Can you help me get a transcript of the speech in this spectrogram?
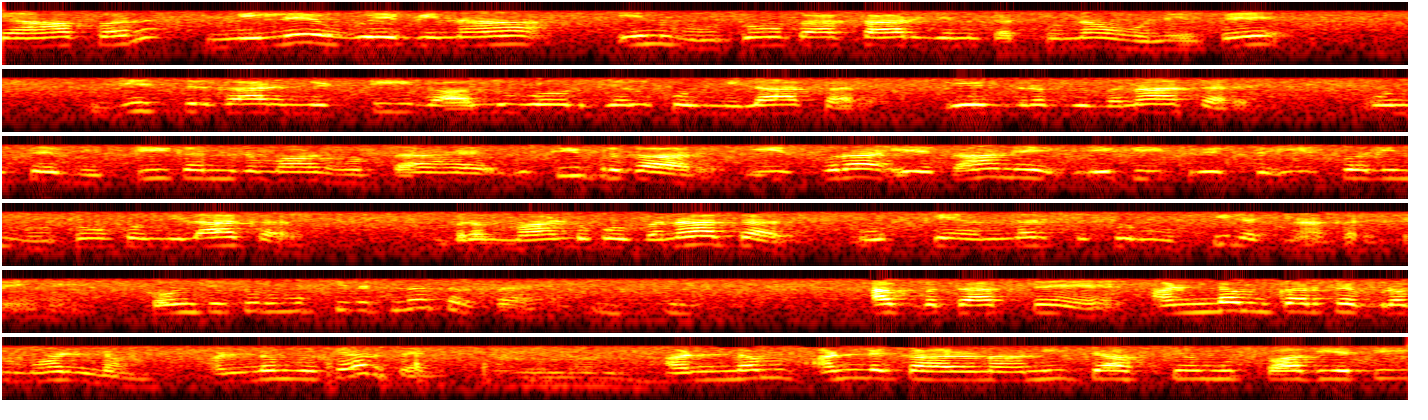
यहाँ पर मिले हुए बिना इन भूतों का कार्य जनकत्व न होने से, जिस प्रकार मिट्टी, बालू और जल को मिलाकर, एक द्रव्य बनाकर उनसे मिट्टी का निर्माण होता है, उसी प्रकार ईश्वरा एतान एकीकृत ईश्वर इन भूतों को मिलाकर ब्रह्मांड को बनाकर उसके अंदर चतुर्मुखी रचना करते हैं। कौन चतुर्मुखी रचना करता है? अब बताते हैं अंडम करते ब्रह्मांडम। अंडम का क्या अर्थ है? अंडम अंड कारणानी चाष्यम उत्पादयती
